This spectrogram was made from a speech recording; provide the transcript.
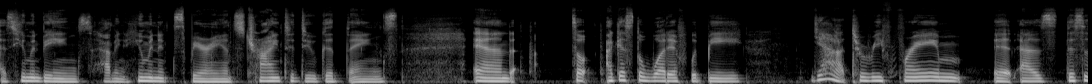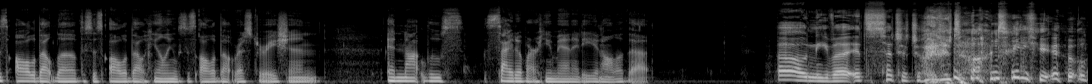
as human beings having a human experience, trying to do good things. And so I guess the what if would be, yeah, to reframe it as this is all about love, this is all about healing, this is all about restoration, and not lose sight of our humanity and all of that. Oh, Niva, it's such a joy to talk to you.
